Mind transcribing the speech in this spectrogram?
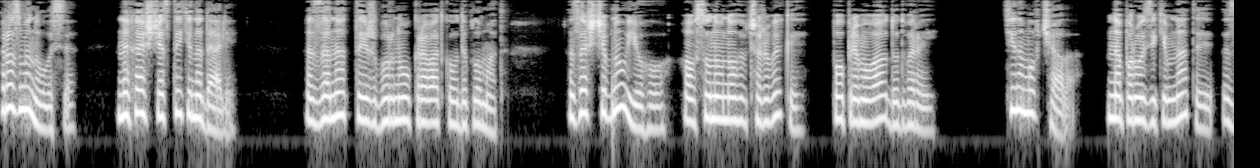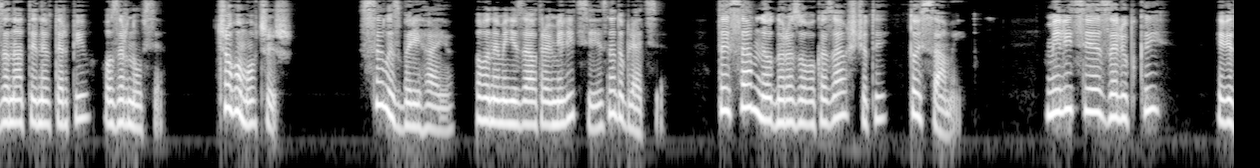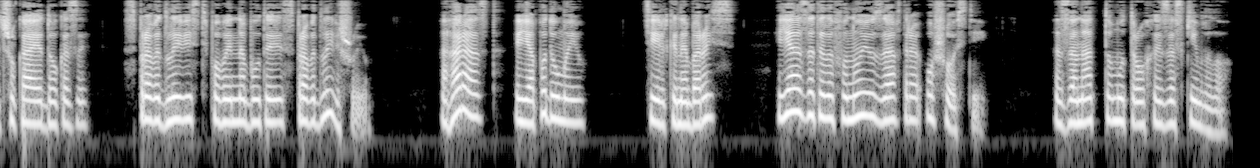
Розминулося. Нехай щастить і надалі. Занадто жбурнув краватку в дипломат. Защебнув його, а всунув ноги в черевики, попрямував до дверей. Тіна мовчала. На порозі кімнати занадто не втерпів, озирнувся. Чого мовчиш? Сили зберігаю, вони мені завтра в міліції знадобляться. Ти сам неодноразово казав, що ти той самий. Міліція залюбки відшукає докази. Справедливість повинна бути справедливішою. Гаразд, я подумаю. Тільки не барись, я зателефоную завтра о шостій. Занадто му трохи заскімлило.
